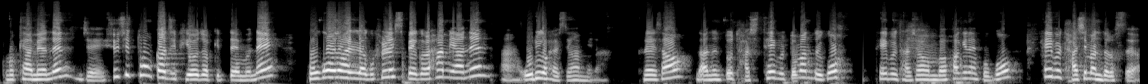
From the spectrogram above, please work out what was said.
그렇게 하면은 이제 휴지통까지 비워졌기 때문에 복원하려고 플래시백을 하면은 아, 오류가 발생합니다. 그래서 나는 또 다시 테이블 또 만들고 테이블 다시 한번 확인해보고 테이블 다시 만들었어요.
